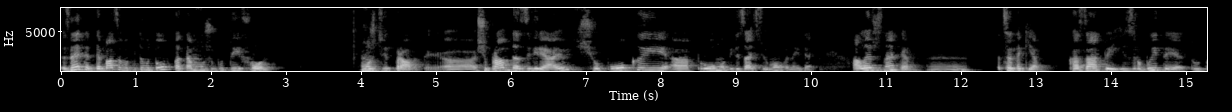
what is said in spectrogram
Знаєте, де базова підготовка, там може бути і фронт. Можуть відправити. Щоправда, завіряють, що поки про мобілізацію мови не йде. Але ж знаєте, це таке: казати і зробити тут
